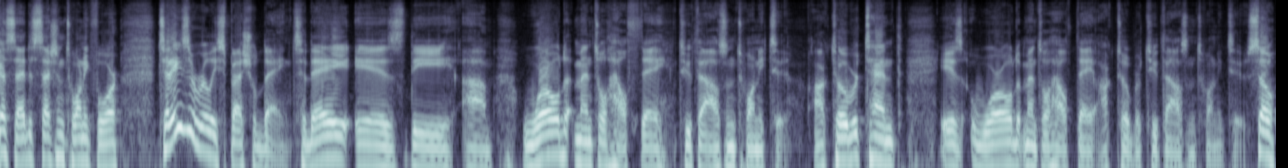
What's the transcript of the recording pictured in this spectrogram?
I said, it's session 24. Today's a really special day. Today is the um, World Mental Health Day 2022. October 10th is World Mental Health Day, October 2022. So uh,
